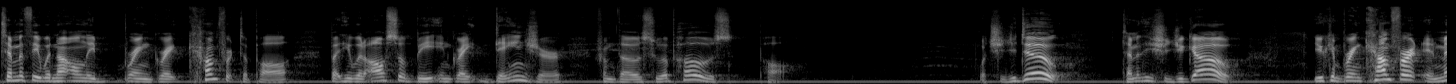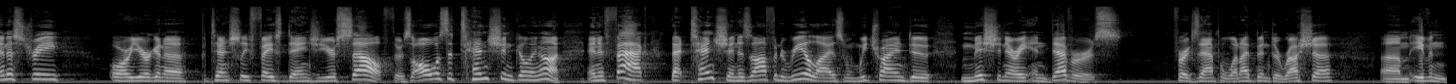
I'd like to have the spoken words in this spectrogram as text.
Timothy would not only bring great comfort to Paul, but he would also be in great danger from those who oppose Paul. What should you do? Timothy, should you go? You can bring comfort in ministry, or you're going to potentially face danger yourself. There's always a tension going on. And in fact, that tension is often realized when we try and do missionary endeavors. For example, when I've been to Russia, um, even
